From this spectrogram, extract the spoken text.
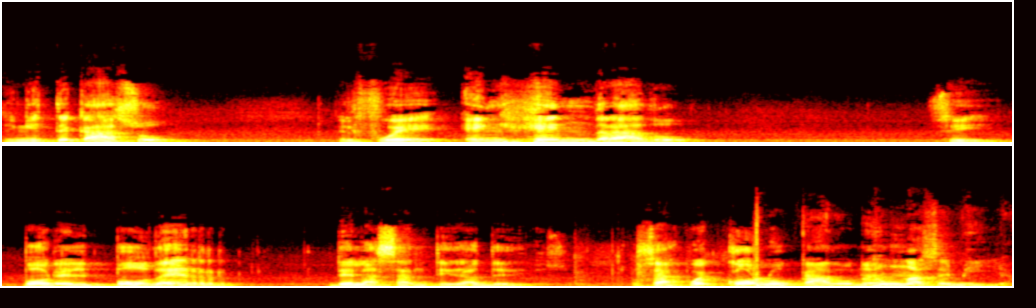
En este caso, él fue engendrado ¿sí? por el poder de la santidad de Dios. O sea, fue colocado, no es una semilla.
